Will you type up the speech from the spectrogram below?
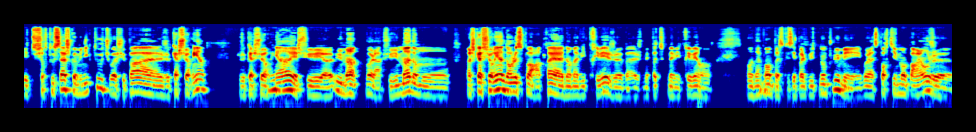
Et sur tout ça, je communique tout. Tu vois, je suis pas, je cache rien. Je cache rien et je suis euh, humain. Voilà, je suis humain dans mon. Enfin, je cache rien dans le sport. Après, dans ma vie privée, je, bah, je mets pas toute ma vie privée en, en avant parce que c'est pas le but non plus. Mais voilà, sportivement parlant, je,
